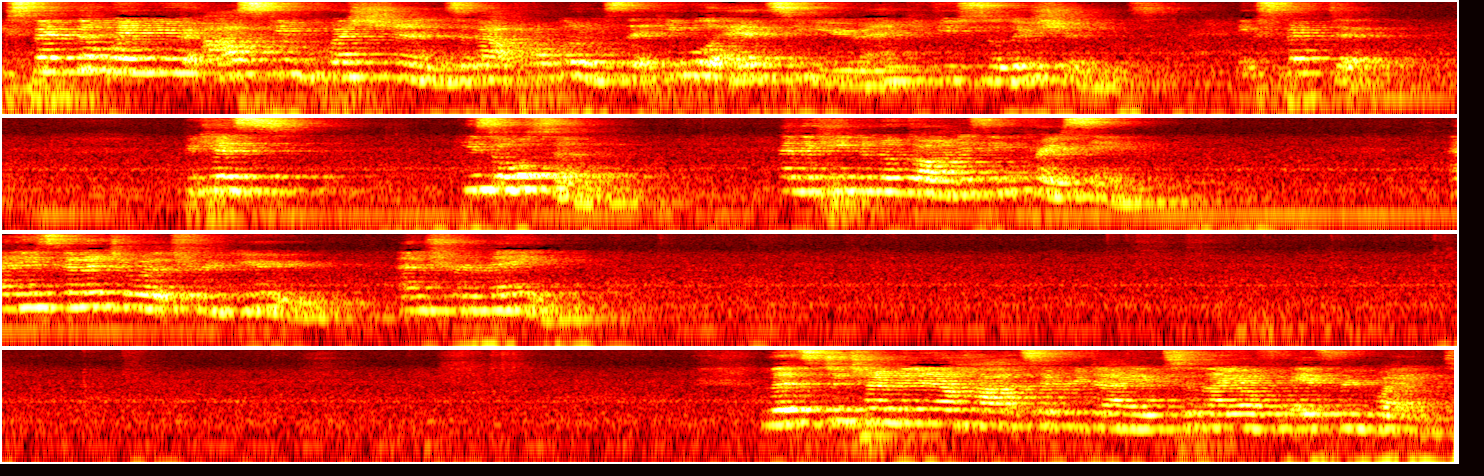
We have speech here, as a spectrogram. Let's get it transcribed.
Expect that when you ask Him questions about problems, that He will answer you and give you solutions. Expect it. Because He's awesome. And the kingdom of God is increasing. And He's going to do it through you and through me. Let's determine in our hearts every day to lay off every weight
